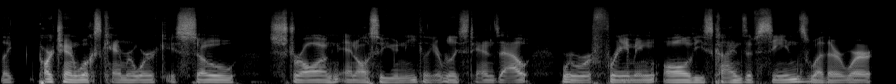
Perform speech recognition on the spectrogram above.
like Park Chan Wook's camera work is so strong and also unique. Like it really stands out where we're framing all these kinds of scenes, whether we're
